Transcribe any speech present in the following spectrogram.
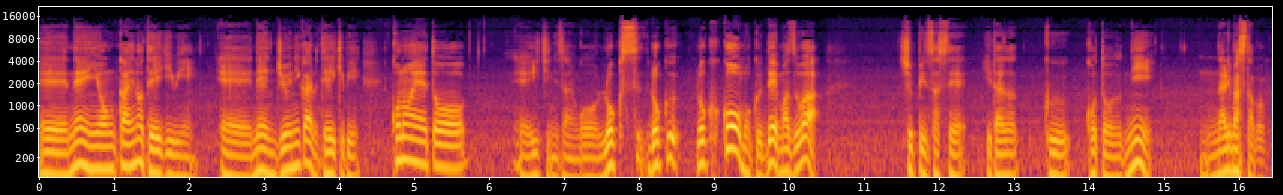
えー、年4回の定期便、えー、年12回の定期便。このえっ、ー、と、えー、12356 6項目でまずは出品させていただくことになります多分。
